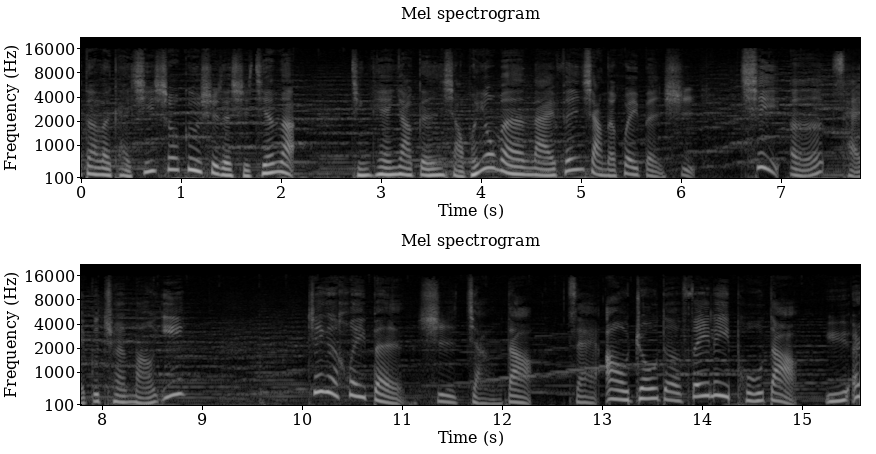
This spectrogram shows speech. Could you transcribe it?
到了凯西说故事的时间了。今天要跟小朋友们来分享的绘本是《企鹅才不穿毛衣》。这个绘本是讲到，在澳洲的菲利普岛，于二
